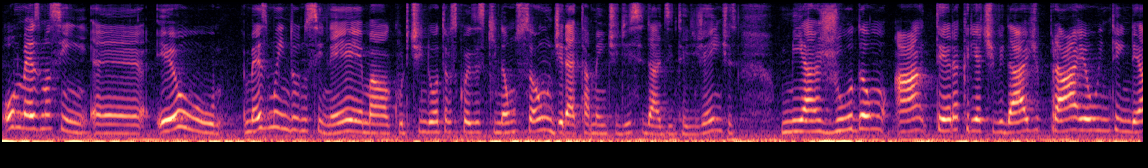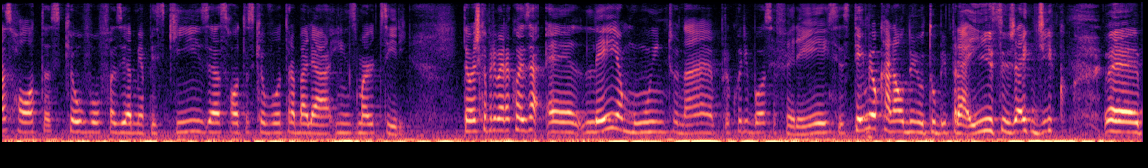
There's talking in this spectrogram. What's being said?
Ou mesmo assim, é, eu, mesmo indo no cinema, curtindo outras coisas que não são diretamente de cidades inteligentes, me ajudam a ter a criatividade para eu entender as rotas que eu vou fazer a minha pesquisa, as rotas que eu vou trabalhar em Smart City. Então, acho que a primeira coisa é leia muito, né? Procure boas referências. Tem meu canal do YouTube para isso, já indico é,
